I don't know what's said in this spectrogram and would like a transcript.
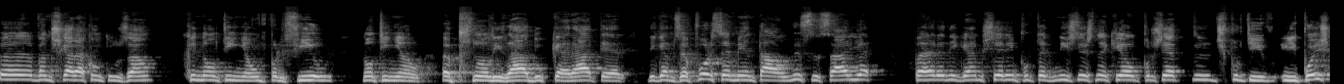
uh, vamos chegar à conclusão que não tinham o perfil, não tinham a personalidade, o caráter, digamos, a força mental necessária para, digamos, serem protagonistas naquele projeto desportivo. E depois,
